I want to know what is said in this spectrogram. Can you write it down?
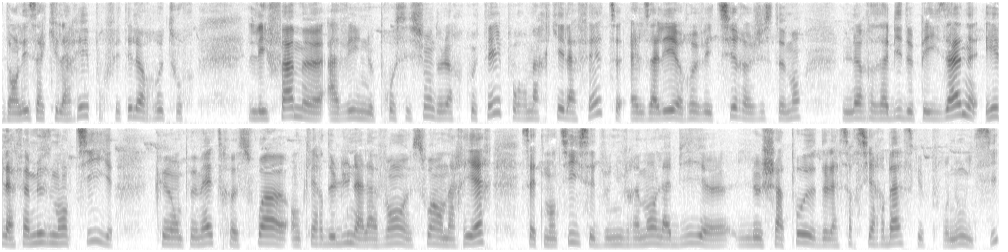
dans les Aquelarre pour fêter leur retour. Les femmes avaient une procession de leur côté pour marquer la fête. Elles allaient revêtir justement leurs habits de paysannes et la fameuse mantille qu'on peut mettre soit en clair de lune à l'avant, soit en arrière. Cette mantille, c'est devenu vraiment l'habit, euh, le chapeau de la sorcière basque pour nous ici.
